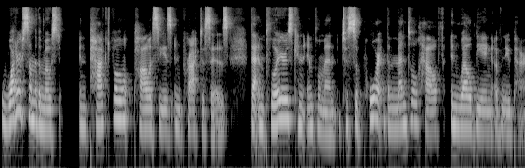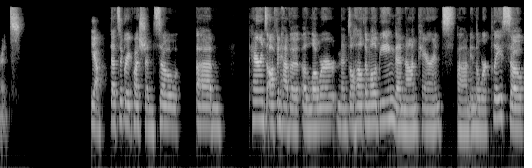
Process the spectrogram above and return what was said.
What are some of the most impactful policies and practices that employers can implement to support the mental health and well-being of new parents? Yeah, that's a great question. So, um, parents often have a, a, lower mental health and well-being than non-parents um, in the workplace. So,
